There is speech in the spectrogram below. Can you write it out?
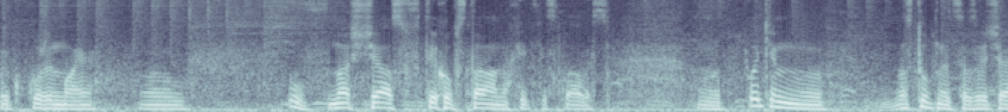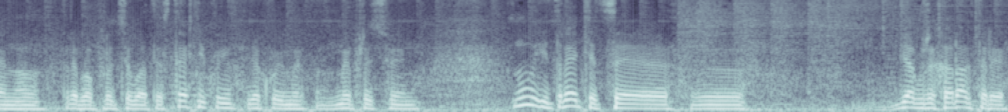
яку кожен має е, ну, в наш час, в тих обставинах, які склалися. От. Потім наступне це, звичайно, треба працювати з технікою, якою ми, ми працюємо. Ну і третє це як вже характери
